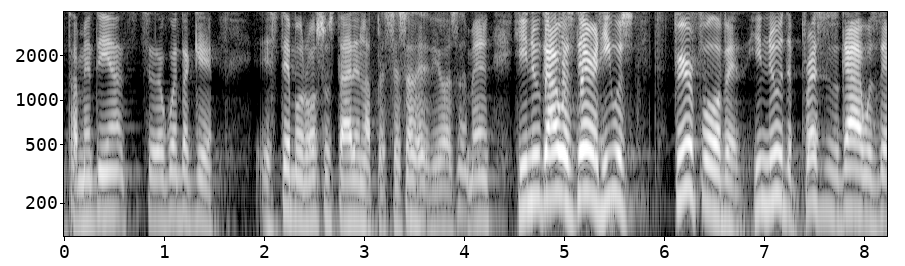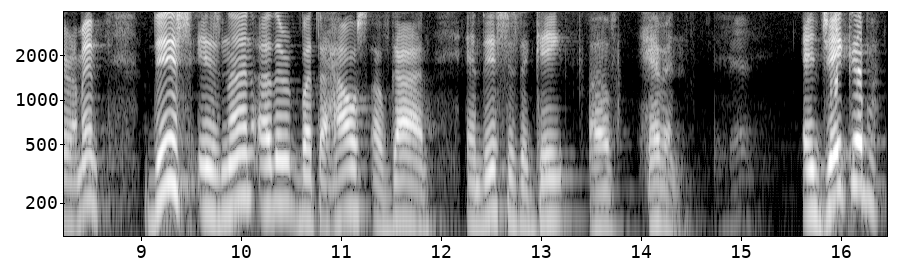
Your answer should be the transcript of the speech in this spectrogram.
también tenía, se dio cuenta que es temoroso estar en la presencia de Dios. Amén. He knew God was there and he was fearful of it. He knew the presence of God was there. Amen. This is none other but the house of God, and this is the gate of heaven. Amen. And Jacob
